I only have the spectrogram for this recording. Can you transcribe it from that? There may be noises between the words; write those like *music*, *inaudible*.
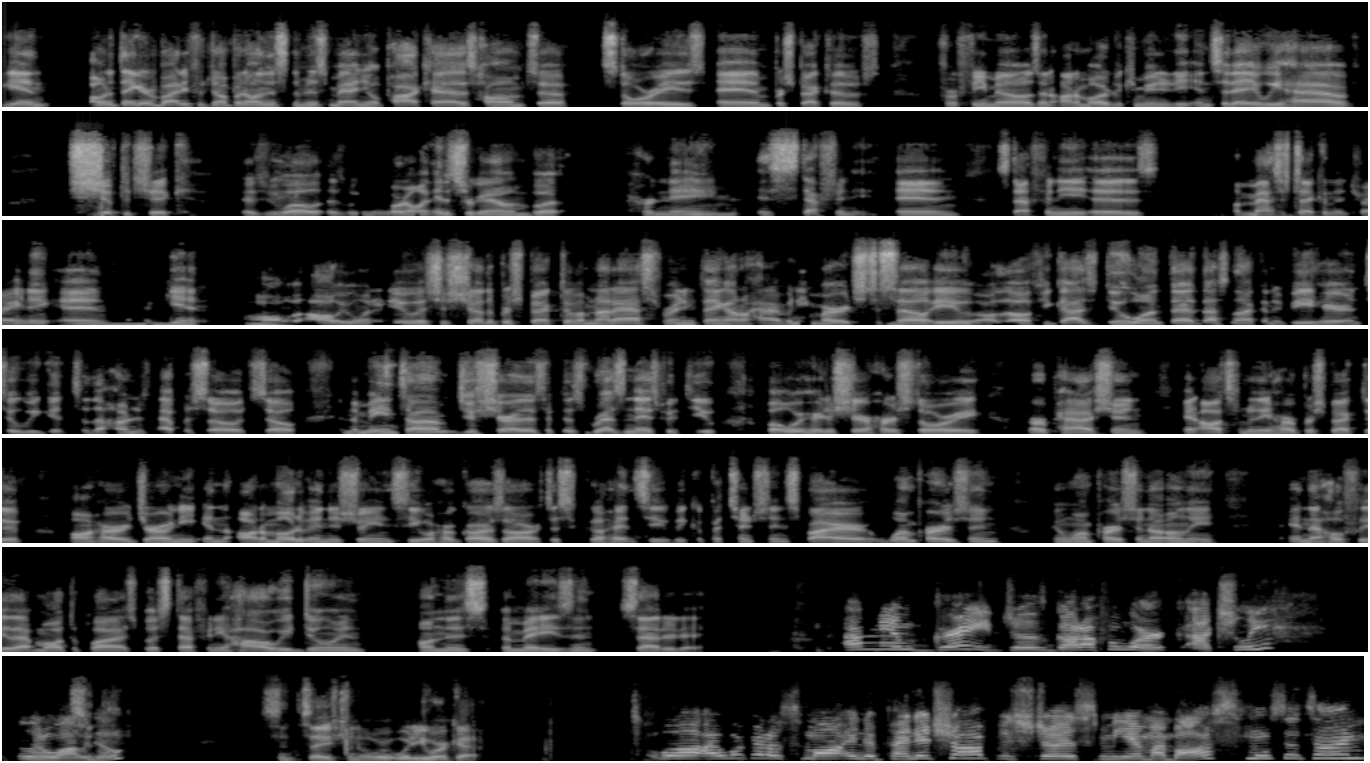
again, I want to thank everybody for jumping on this the Miss Manual podcast, home to stories and perspectives for females and automotive community. And today we have Shift a Chick, as well as we know her on Instagram, but her name is Stephanie. And Stephanie is a master tech in the training. And again, all, all we want to do is just share the perspective. I'm not asking for anything. I don't have any merch to sell you. Although, if you guys do want that, that's not going to be here until we get to the 100th episode. So, in the meantime, just share this if this resonates with you. But we're here to share her story, her passion, and ultimately her perspective on her journey in the automotive industry and see what her goals are. Just go ahead and see if we could potentially inspire one person and one person only. And that hopefully that multiplies. But Stephanie, how are we doing on this amazing Saturday? I am great. Just got off of work actually a little while ago. Sensational. Where, where, do you work at? Well, I work at a small independent shop. It's just me and my boss most of the time.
